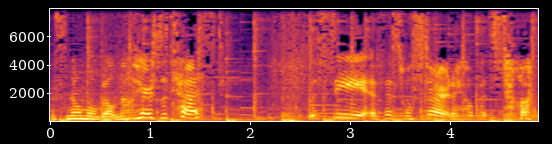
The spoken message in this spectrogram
the snowmobile. Now here's the test to see if this will start. I hope it starts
